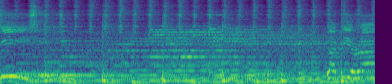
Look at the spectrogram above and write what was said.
easy. Like the arrival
